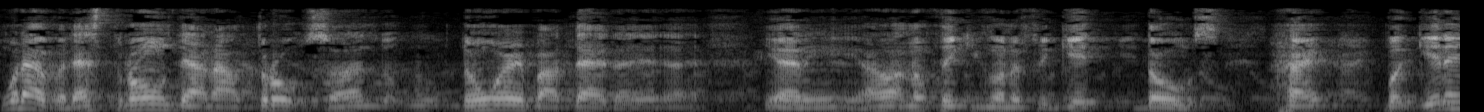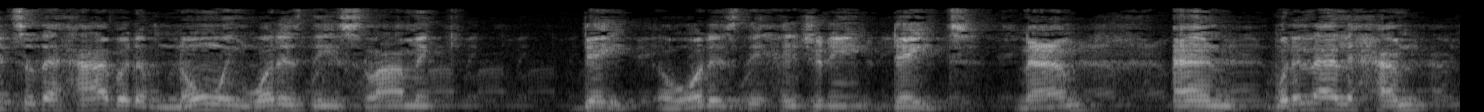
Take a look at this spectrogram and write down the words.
whatever. That's thrown down our throats. So don't worry about that. Uh, yeah, I don't think you're to forget those, right? But get into the habit of knowing what is the Islamic date or what is the Hijri date. Now, and walillah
